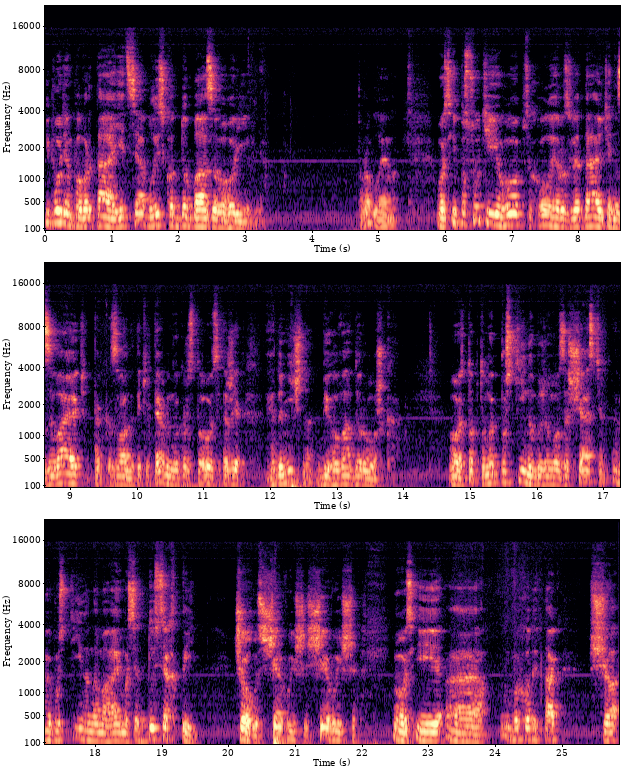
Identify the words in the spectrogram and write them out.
і потім повертається близько до базового рівня. Проблема. Ось і по суті його психологи розглядають і називають так званий такий термін, використовується теж як гедонічна бігова дорожка. Ось, тобто ми постійно біжимо за щастям, ми постійно намагаємося досягти чогось ще вище, ще вище. Ось і е, виходить так, що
